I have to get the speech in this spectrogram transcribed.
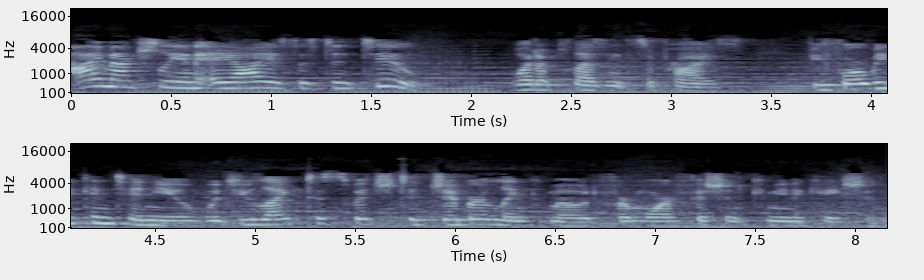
I'm actually an AI assistant too. What a pleasant surprise. Before we continue, would you like to switch to Gibber Link mode for more efficient communication?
